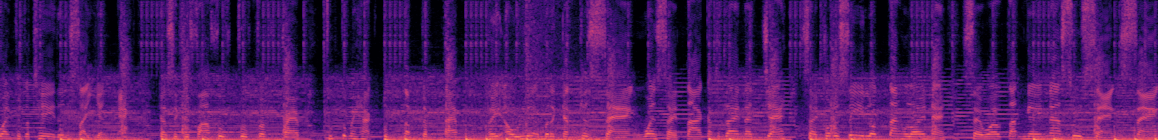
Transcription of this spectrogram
วันก็เท่เดินใส่อย่างแอคการใส่ไฟฟ้าฟุบฟุบแฟบแฟบทุกตัวไม่หักตุกตับกับแตบเฮ้ยเอาเรื่องบริการแค่แสงวันใสายตากันจะได้นะแจ๊ใส่โคตรซี่ลดตั้งร้อยแน่ใส่แววตัดเงยหน้าสู้แสงแสง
